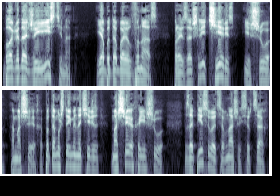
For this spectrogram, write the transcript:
благодать же и истина, я бы добавил в нас, произошли через Ишуа Амашеха. Потому что именно через Машеха Ишуа записывается в наших сердцах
